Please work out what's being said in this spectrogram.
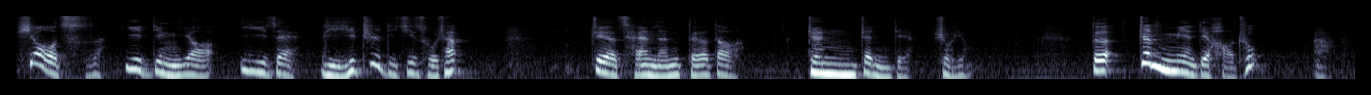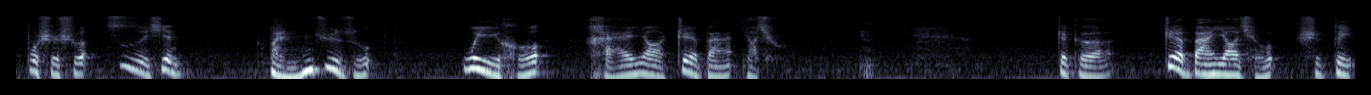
孝慈一定要依在理智的基础上，这才能得到真正的受用，得正面的好处。啊，不是说自信本具足，为何还要这般要求？这个这般要求是对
